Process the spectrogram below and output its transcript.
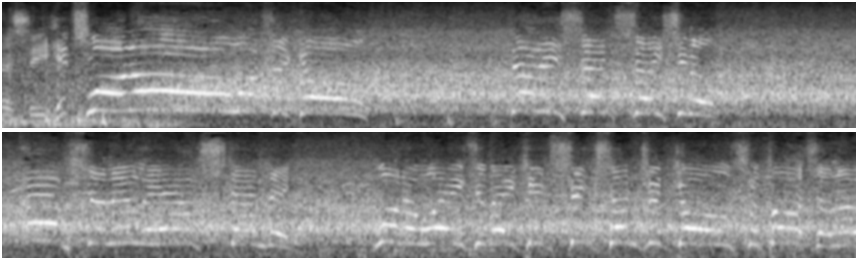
Messi hits one. Oh, what a goal! That is sensational. Absolutely outstanding. What a way to make it 600 goals for Barcelona.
